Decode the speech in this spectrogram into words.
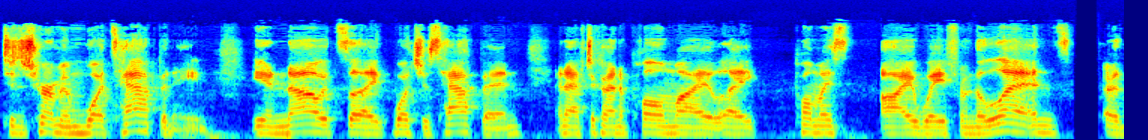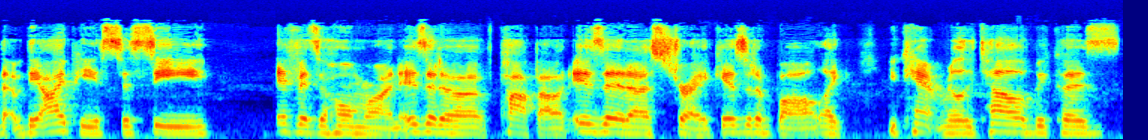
to determine what's happening. You know, now it's like what just happened, and I have to kind of pull my like pull my eye away from the lens or the, the eyepiece to see if it's a home run, is it a pop out, is it a strike, is it a ball? Like you can't really tell because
